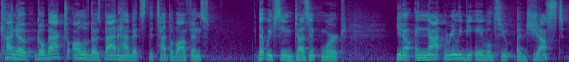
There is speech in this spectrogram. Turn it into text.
kind of go back to all of those bad habits, the type of offense that we've seen doesn't work, you know, and not really be able to adjust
